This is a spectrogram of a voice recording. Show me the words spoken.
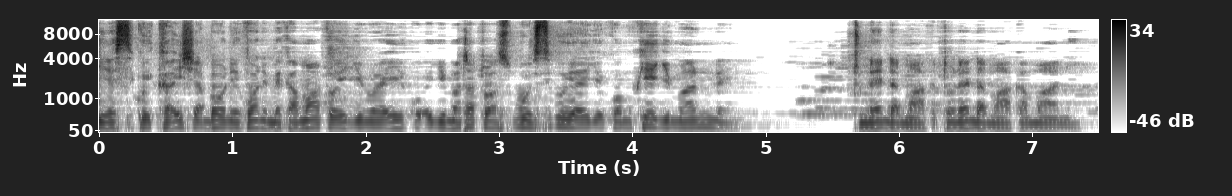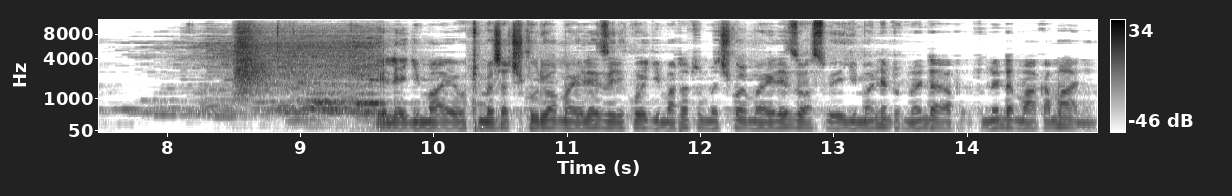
Yes, siku ikaisha ambayo nilikuwa nimekamatwa Jumatatu asubuhi, siku ya kuamkia Jumanne tunaenda tunaenda mahakamani ile juma tumeshachukuliwa maelezo, ilikuwa Jumatatu tumechukua maelezo, asubuhi Jumanne ndo tunaenda tunaenda mahakamani.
